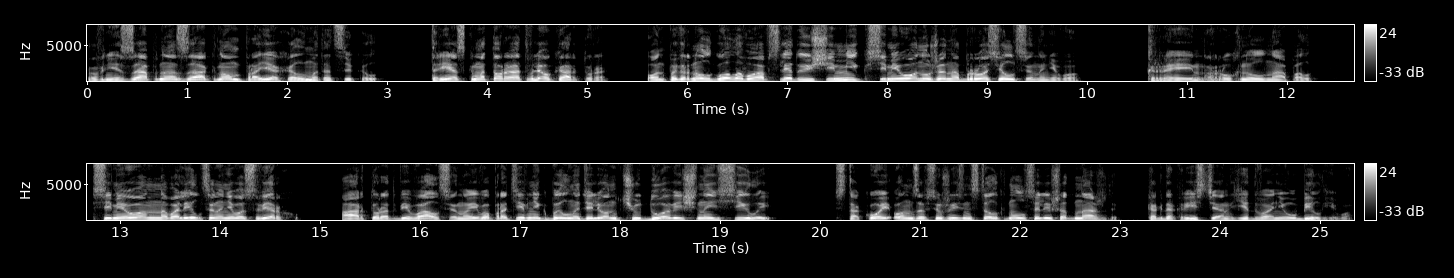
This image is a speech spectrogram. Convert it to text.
Внезапно за окном проехал мотоцикл. Треск мотора отвлек Артура. Он повернул голову, а в следующий миг Симеон уже набросился на него. Крейн рухнул на пол. Симеон навалился на него сверху. Артур отбивался, но его противник был наделен чудовищной силой. С такой он за всю жизнь столкнулся лишь однажды, когда Кристиан едва не убил его.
